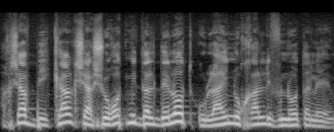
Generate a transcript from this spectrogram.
עכשיו, בעיקר כשהשורות מדלדלות, אולי נוכל לבנות עליהם.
